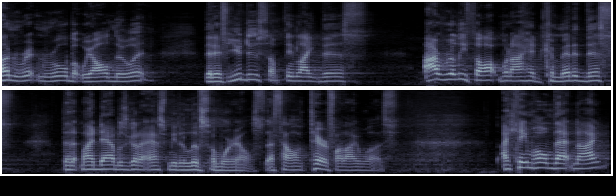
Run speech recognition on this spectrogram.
unwritten rule, but we all knew it that if you do something like this, I really thought when I had committed this that my dad was going to ask me to live somewhere else. That's how terrified I was. I came home that night,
